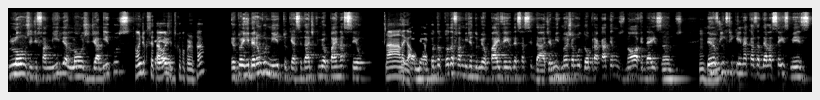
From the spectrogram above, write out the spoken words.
longe de família, longe de amigos. Onde que você está é, hoje? Desculpa perguntar. Eu estou em Ribeirão Bonito, que é a cidade que meu pai nasceu. Ah, legal. toda, toda a família do meu pai veio dessa cidade. A minha irmã já mudou para cá tem uns 9, 10 anos. Uhum. Então eu vim fiquei na casa dela seis meses.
